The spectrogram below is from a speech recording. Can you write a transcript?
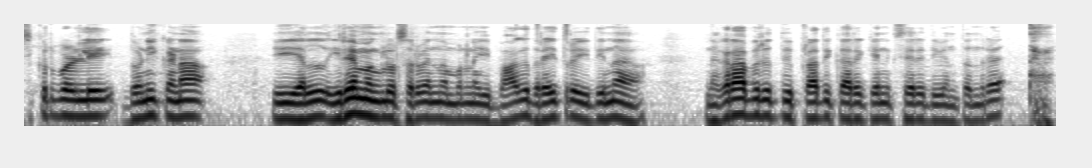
ಚಿಕ್ಕರಬಳ್ಳಿ ದೊಣಿಕಣ ಈ ಎಲ್ಲ ಹಿರೇಮಂಗ್ಳೂರು ಸರ್ವೆ ನಂಬರ್ನ ಈ ಭಾಗದ ರೈತರು ಈ ದಿನ ನಗರಾಭಿವೃದ್ಧಿ ಪ್ರಾಧಿಕಾರಕ್ಕೆ ಏನಕ್ಕೆ ಸೇರಿದ್ದೀವಿ ಅಂತಂದರೆ,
